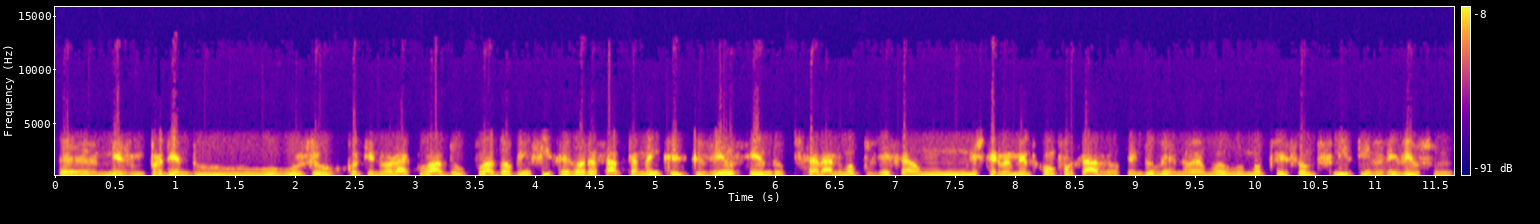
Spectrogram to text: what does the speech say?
Uh, mesmo perdendo o, o, jogo, continuará colado, colado ao Benfica. Agora sabe também que, que, vencendo estará numa posição extremamente confortável, sem dúvida. Não é uma, uma posição definitiva viu-se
